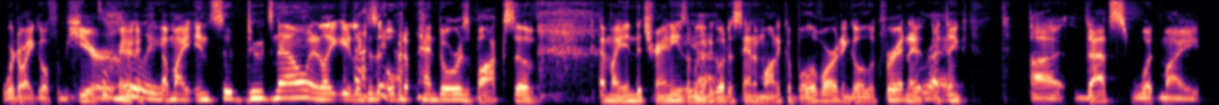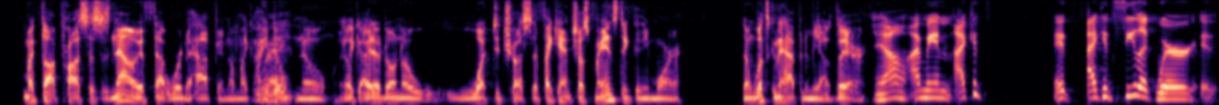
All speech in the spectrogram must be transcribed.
where do I go from here? Totally. Am I into dudes now? And like, it, like does it open up Pandora's box of am I into trannies? Am I going to go to Santa Monica Boulevard and go look for it? And I, I think uh, that's what my my thought process is now. If that were to happen, I'm like, I don't know. Like, I don't know what to trust. If I can't trust my instinct anymore, then what's going to happen to me out there? Yeah, I mean, I could it I could see like where it,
